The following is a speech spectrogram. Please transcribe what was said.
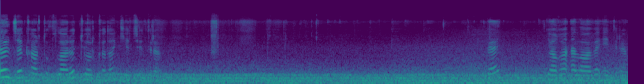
Əvvəlcə kartofları tyorkadan keçirdirəm. Və yağa əlavə edirəm.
